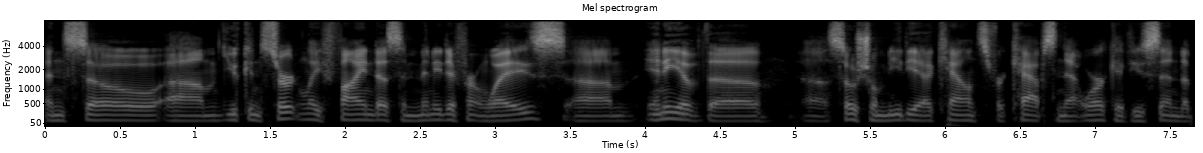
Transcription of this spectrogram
And so um, you can certainly find us in many different ways. Um, any of the uh, social media accounts for CAPS Network, if you send a,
